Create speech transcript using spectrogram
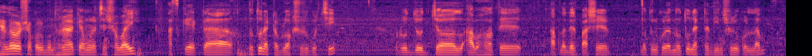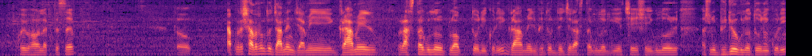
হ্যালো সকল বন্ধুরা, কেমন আছেন সবাই? আজকে একটা নতুন একটা ব্লগ শুরু করছি। রৌদ্রোজ্জ্বল আবহাওয়াতে আপনাদের পাশে নতুন করে নতুন একটা দিন শুরু করলাম। খুবই ভালো লাগতেছে। তো আপনারা সাধারণত জানেন যে আমি গ্রামের রাস্তাগুলোর ব্লগ তৈরি করি। গ্রামের ভেতর দিয়ে যে রাস্তাগুলো গিয়েছে, সেইগুলোর আসলে ভিডিওগুলো তৈরি করি।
